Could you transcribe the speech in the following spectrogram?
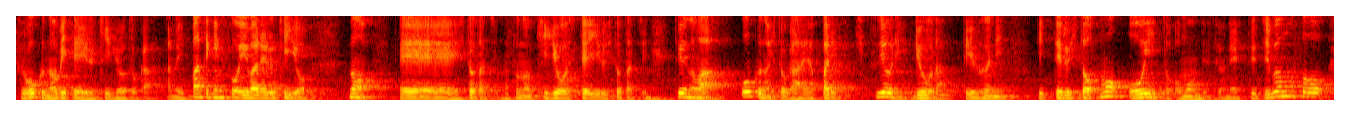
すごく伸びている企業とかあの一般的にそう言われる企業の、えー、人たちその起業している人たちっていうのは多くの人がやっぱり質より量だっていうふうに言ってる人も多いと思うんですよね。で自分もそう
